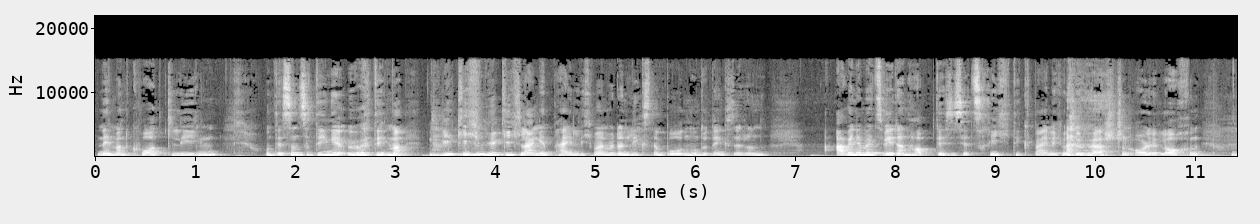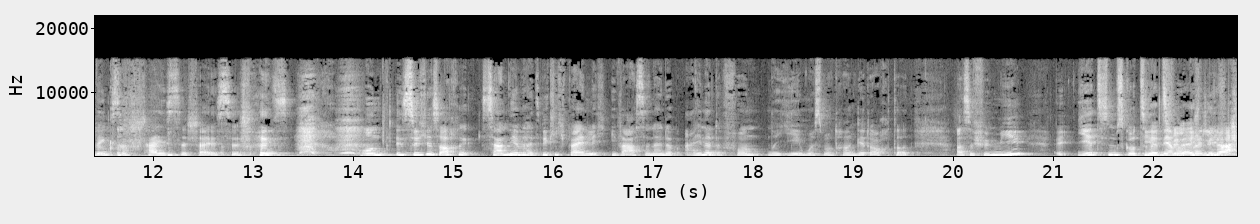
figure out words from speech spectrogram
neben einem Quad liegen. Und das sind so Dinge, über die mir wirklich, wirklich lange peinlich waren, weil dann liegst du am Boden und du denkst ja schon, aber wenn ich mir jetzt weh dann habe, das ist jetzt richtig peinlich und du hörst schon alle lachen und denkst so, scheiße, scheiße, scheiße. Und solche Sachen sind mir halt wirklich peinlich. Ich weiß ja nicht, ob einer davon noch jemals mal dran gedacht hat. Also für mich, jetzt muss Gott sei Dank jetzt vielleicht wieder.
